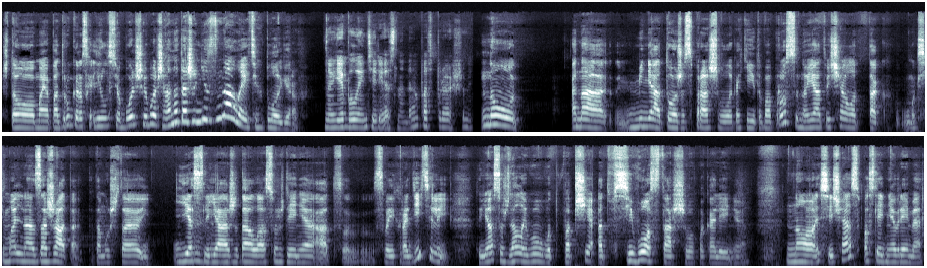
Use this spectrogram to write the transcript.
что моя подруга расходила все больше и больше. Она даже не знала этих блогеров. Но ей было интересно, да, поспрашивать? Ну, она меня тоже спрашивала какие-то вопросы, но я отвечала так максимально зажато, потому что если mm-hmm. я ожидала осуждения от э, своих родителей, то я осуждала его вот вообще от всего старшего поколения. Но сейчас, в последнее время,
